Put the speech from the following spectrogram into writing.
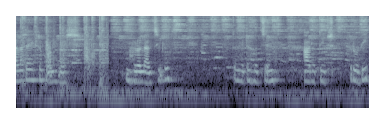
আলাদা একটা পরিবেশ। ভালো লাগছিল। তো এটা হচ্ছে আরতির প্রদীপ।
